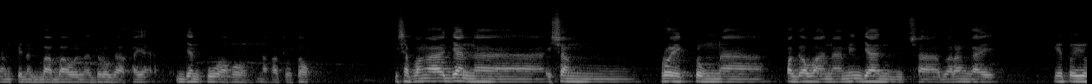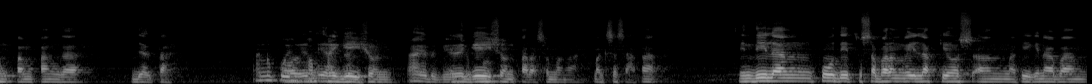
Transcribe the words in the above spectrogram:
ang pinagbabawal na droga. Kaya diyan po ako nakatutok. Isa pa nga dyan na isang proyektong na paggawa namin dyan dito sa barangay, ito yung Pampanga Delta. Ano po O yung, yung irrigation Ah, irrigation. irrigation para sa mga magsasaka. Hindi lang po dito sa Barangay Lakyos ang nakikinabang,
